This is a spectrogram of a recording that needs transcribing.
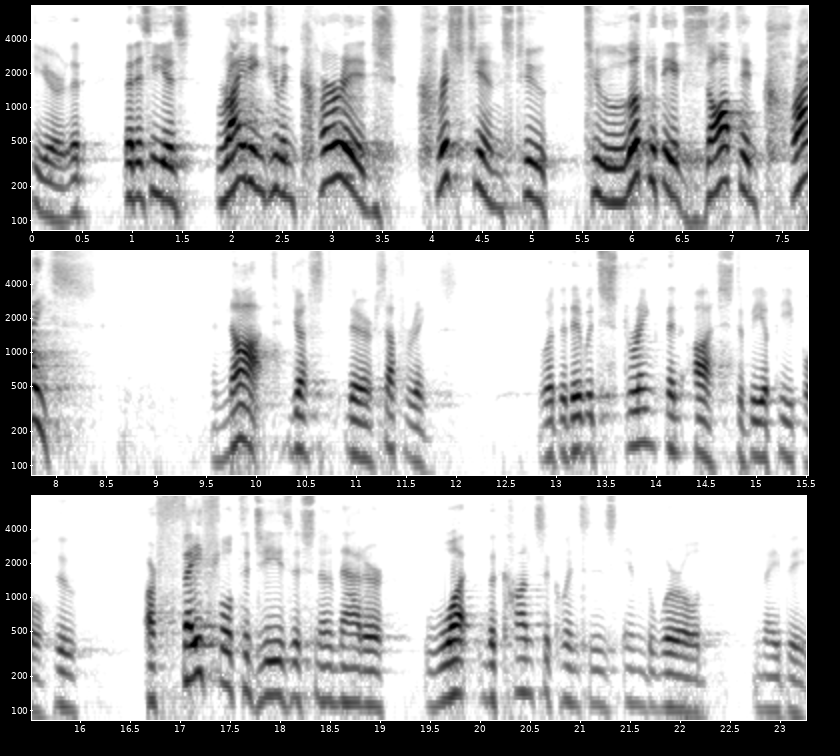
here, that, that as he is writing to encourage Christians to, to look at the exalted Christ and not just their sufferings, Lord, that it would strengthen us to be a people who are faithful to Jesus no matter what the consequences in the world may be.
